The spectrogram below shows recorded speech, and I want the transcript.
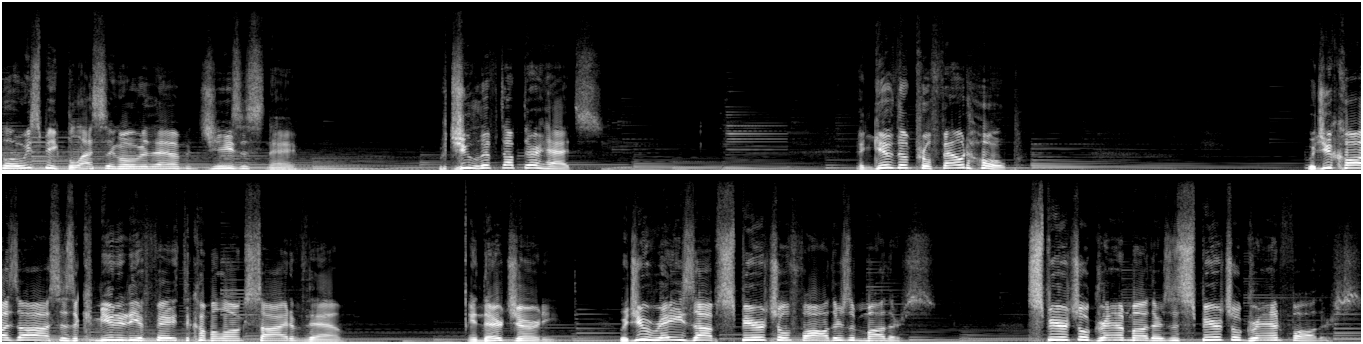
Lord, we speak blessing over them in Jesus' name. Would you lift up their heads and give them profound hope? Would you cause us as a community of faith to come alongside of them? In their journey, would you raise up spiritual fathers and mothers, spiritual grandmothers and spiritual grandfathers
